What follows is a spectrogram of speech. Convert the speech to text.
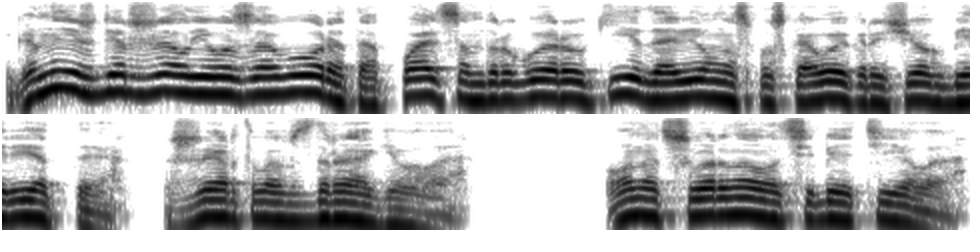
Гныш держал его за ворот, а пальцем другой руки давил на спусковой крючок беретты. Жертва вздрагивала. Он отшвырнул от себя тело.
